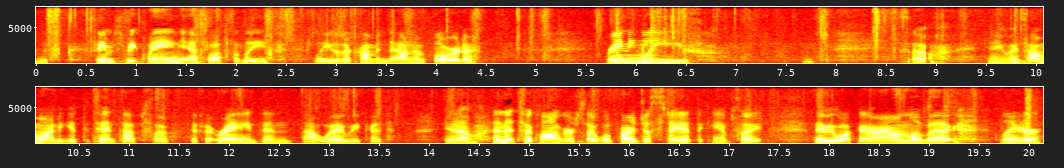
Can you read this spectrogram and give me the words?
It seems to be clean. Yes, lots of leaves. Leaves are coming down in Florida. Raining leaves. So, anyways, I wanted to get the tent up so if it rained, then that way we could, you know, and it took longer, so we'll probably just stay at the campsite. Maybe walk around a little bit later.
